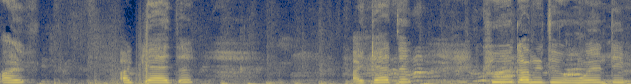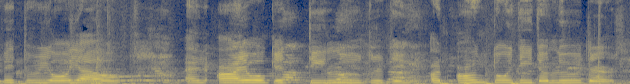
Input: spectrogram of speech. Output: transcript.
I, I get. I get. Who going to win the victory oh royale? And I will get the loser thing. I'm be the losers.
